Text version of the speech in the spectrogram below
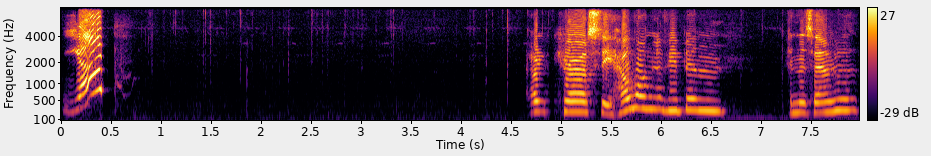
Yup. Out of curiosity, how long have you been in this amulet?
